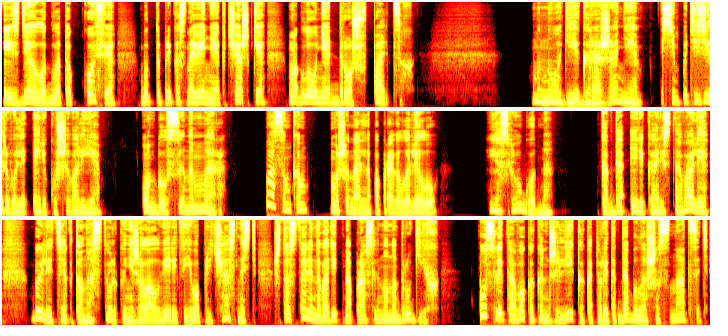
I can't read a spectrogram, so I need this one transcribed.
и сделала глоток кофе, будто прикосновение к чашке могло унять дрожь в пальцах. Многие горожане симпатизировали Эрику Шевалье. Он был сыном мэра. «Пасынком», — машинально поправила Лилу. «Если угодно». Когда Эрика арестовали, были те, кто настолько не желал верить в его причастность, что стали наводить напраслину на других. После того, как Анжелика, которой тогда было 16,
